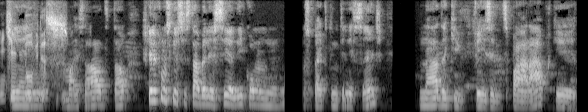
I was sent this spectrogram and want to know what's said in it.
a gente tinha dúvidas. Mais alto e tal. Acho que ele conseguiu se estabelecer ali como um aspecto interessante. Nada que fez ele disparar, porque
